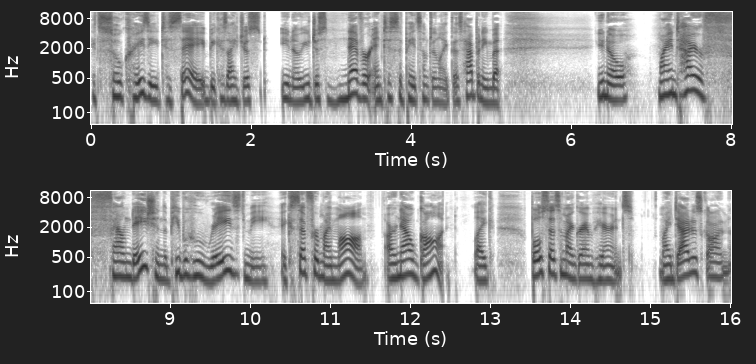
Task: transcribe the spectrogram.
it's so crazy to say because I just, you know, you just never anticipate something like this happening. But, you know, my entire foundation, the people who raised me, except for my mom, are now gone. Like both sets of my grandparents. My dad is gone,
